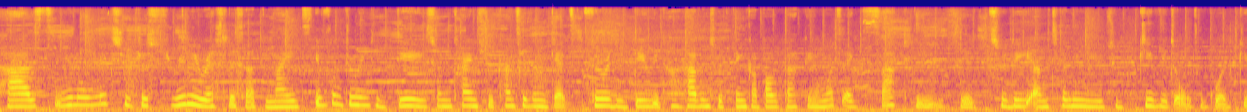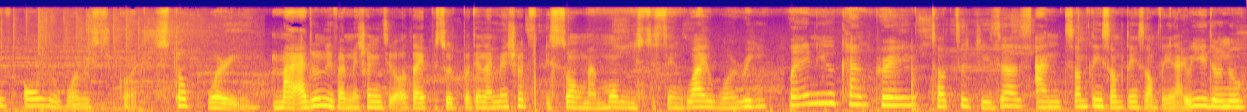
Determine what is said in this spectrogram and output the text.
past, you know, makes you just really restless at night. Even during the day, sometimes you can't even get through the day without having to think about that thing. What exactly is it? Today, I'm telling you to give it all to God. Give all your worries to God. Stop worrying. My, I don't know if I mentioned it in the other episode, but then I mentioned a song my mom used to sing. Why worry when you can pray? Talk to Jesus and something, something, something. I really don't know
